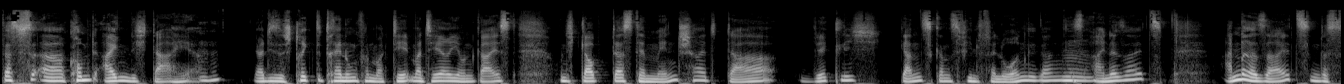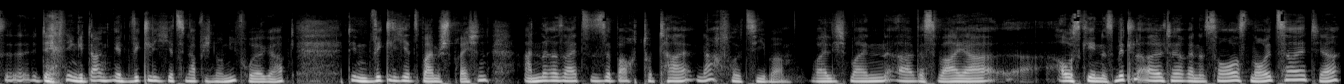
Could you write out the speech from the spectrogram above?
das äh, kommt eigentlich daher. Mhm. Ja, diese strikte Trennung von Materie und Geist. Und ich glaube, dass der Menschheit da wirklich ganz, ganz viel verloren gegangen ist, mhm. einerseits. Andererseits, und das, äh, den Gedanken entwickle ich jetzt, den habe ich noch nie vorher gehabt, den entwickle ich jetzt beim Sprechen. Andererseits ist es aber auch total nachvollziehbar, weil ich meine, äh, das war ja äh, ausgehendes Mittelalter, Renaissance, Neuzeit, ja,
